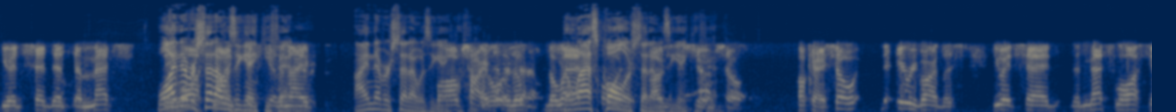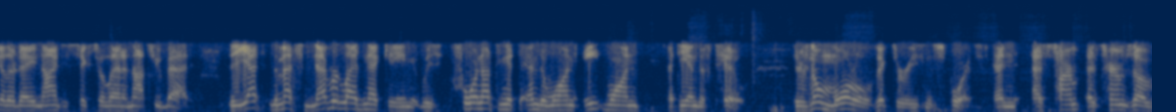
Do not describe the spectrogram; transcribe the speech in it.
You had said that the Mets. Well, I never said I was a Yankee fan. Night. I never said I was a Yankee. Oh, I'm sorry. The, the, the, last, last caller said I was a Yankee fan. So, okay. So, irregardless, you had said the Mets lost the other day, nine to six to Atlanta. Not too bad. The yet the Mets never led in that game. It was four nothing at the end of one, eight one at the end of two. There's no moral victories in sports, and as term as terms of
